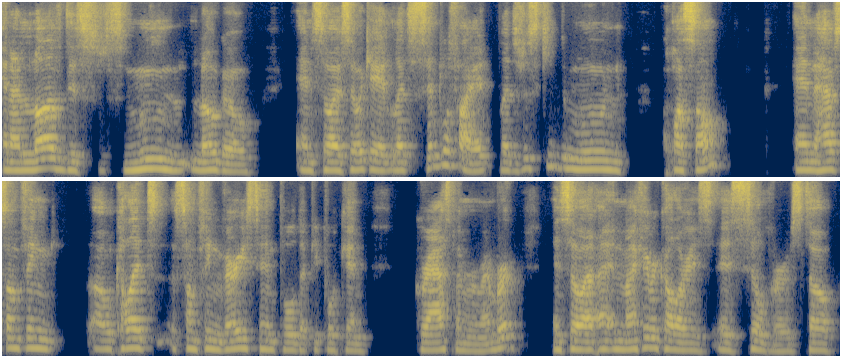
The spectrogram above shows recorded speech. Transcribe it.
And i love this moon logo and so I said, okay, let's simplify it. Let's just keep the moon croissant and have something, I'll call it something very simple that people can grasp and remember. And so, I, and my favorite color is, is silver. So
